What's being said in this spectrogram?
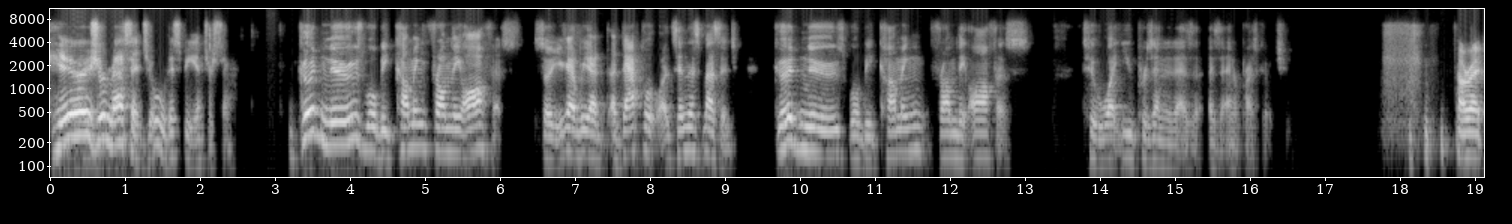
Here's your message. Oh, this be interesting. Good news will be coming from the office. So you got, we had adapt what- what's in this message. Good news will be coming from the office to what you presented as, a- as an enterprise coach. All right.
